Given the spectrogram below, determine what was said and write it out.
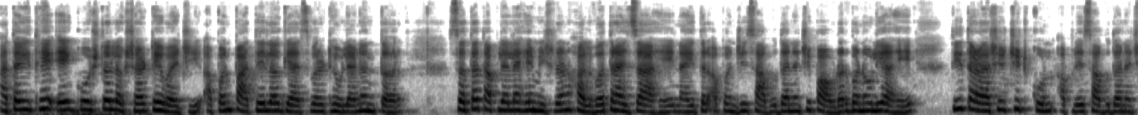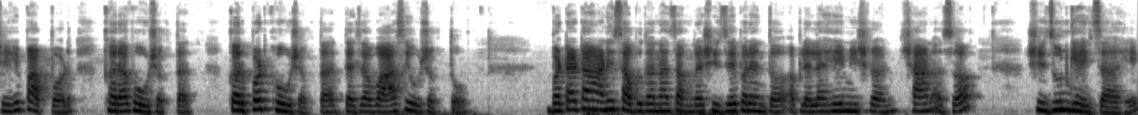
आता इथे एक गोष्ट लक्षात ठेवायची. आपण पातेलं गॅसवर ठेवल्यानंतर सतत आपल्याला हे मिश्रण हलवत राहायचं आहे. नाहीतर आपण जी साबुदाण्याची पावडर बनवली आहे ती तळाशी चिटकून आपले साबुदाण्याचे हे पापड खराब होऊ शकतात करपट होऊ शकतात त्याचा वास येऊ शकतो. बटाटा आणि साबुदाणा चांगला शिजेपर्यंत आपल्याला हे मिश्रण छान असं शिजून घ्यायचं आहे.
